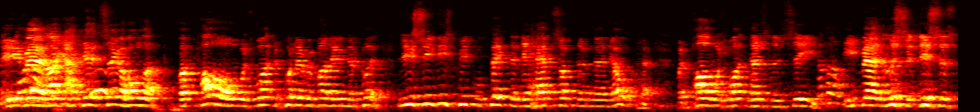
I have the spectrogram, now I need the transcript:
Amen. I, I can't say a whole lot. But Paul was wanting to put everybody in their place. You see, these people think that they have something that they don't. have. But Paul was wanting us to see. Come on. Amen. Listen, this is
